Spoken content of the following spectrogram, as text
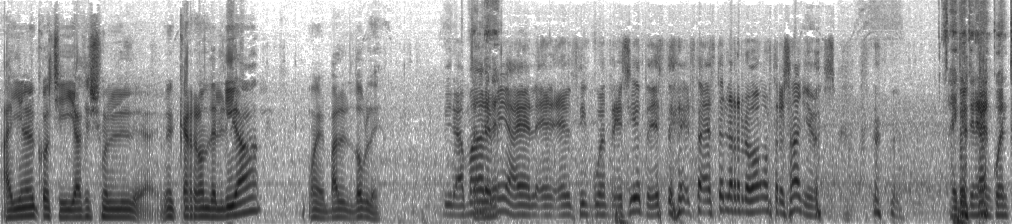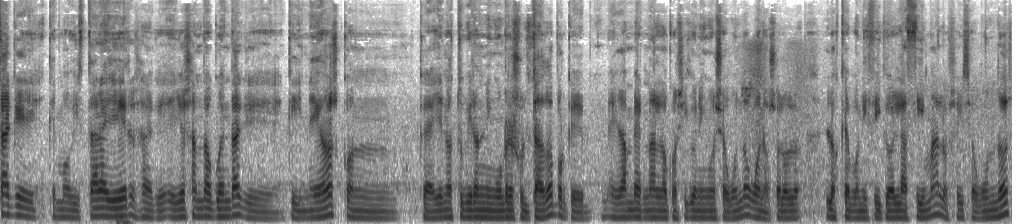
allí en el coche y haces el, el carrón del día, pues vale el doble. Mira, madre También- mía, el, el- el 57. Este, esta- este le renovamos tres años. Hay que tener en cuenta que, que Movistar ayer, o sea, que ellos han dado cuenta que, que Ineos, con, que ayer no tuvieron ningún resultado porque Egan Bernal no consiguió ningún segundo, bueno, solo lo- los que bonificó en la cima, los seis segundos,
